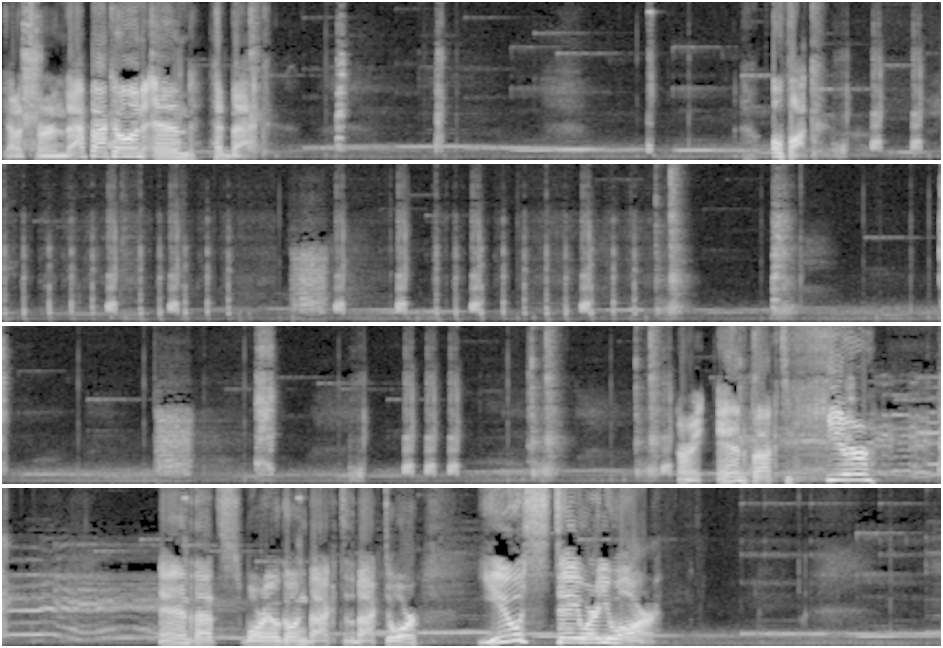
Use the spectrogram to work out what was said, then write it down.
Gotta turn that back on and head back. Oh fuck. Alright, and back to here. And that's Wario going back to the back door. You stay where you are.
